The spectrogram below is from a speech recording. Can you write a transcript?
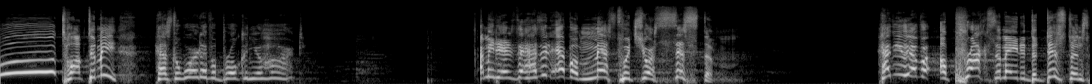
Ooh, talk to me. Has the word ever broken your heart? I mean, has, has it ever messed with your system? Have you ever approximated the distance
